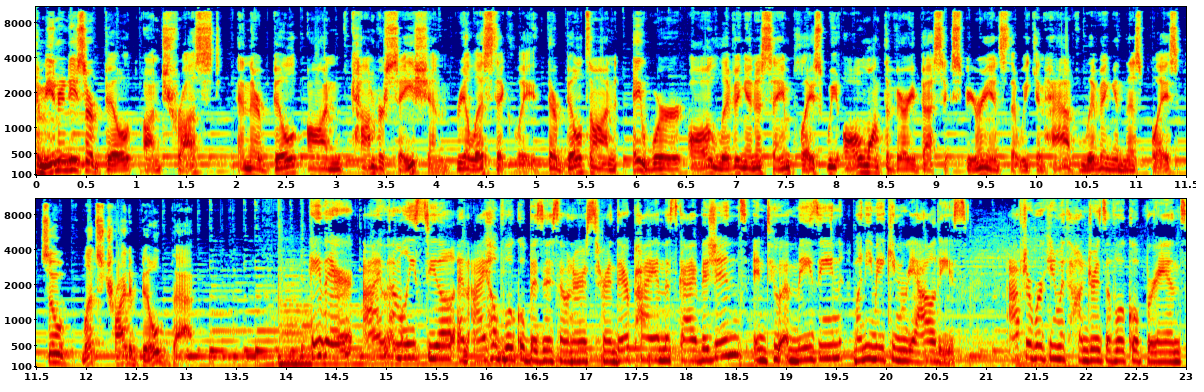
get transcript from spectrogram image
Communities are built on trust and they're built on conversation, realistically. They're built on, hey, we're all living in a same place. We all want the very best experience that we can have living in this place. So let's try to build that. Hey there, I'm Emily Steele, and I help local business owners turn their pie in the sky visions into amazing money making realities. After working with hundreds of local brands,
